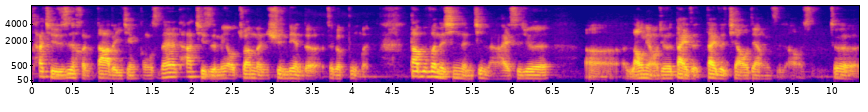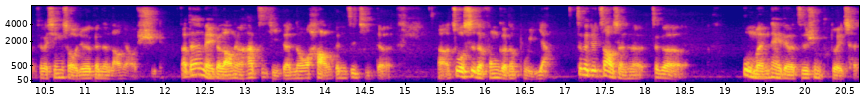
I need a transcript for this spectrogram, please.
它其实是很大的一间公司，但是它其实没有专门训练的这个部门。大部分的新人进来还是就是呃老鸟就是带着带着教这样子，然后这个这个新手就会跟着老鸟学。那但是每个老鸟他自己的 know how 跟自己的呃做事的风格都不一样，这个就造成了这个部门内的资讯不对称。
